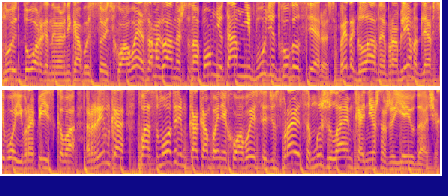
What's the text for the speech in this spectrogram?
Ну и дорого наверняка будет стоить Huawei. Самое главное, что напомню, там не будет Google сервисов. Это главная проблема для всего европейского рынка. Посмотрим, как компания Huawei с этим справится. Мы желаем, конечно же, ей удачи.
